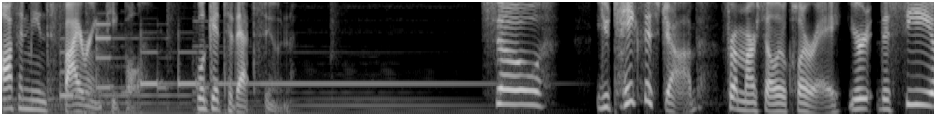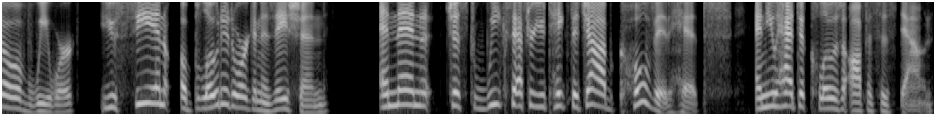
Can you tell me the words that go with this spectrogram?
often means firing people. We'll get to that soon. So, you take this job from Marcelo Claure, you're the CEO of WeWork, you see an, a bloated organization, and then just weeks after you take the job, COVID hits and you had to close offices down.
